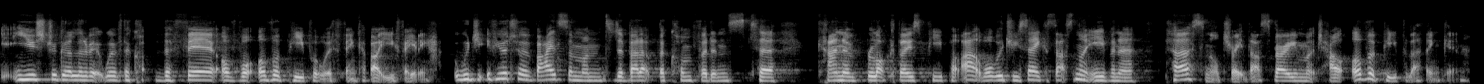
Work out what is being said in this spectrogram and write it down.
you struggle a little bit with the the fear of what other people would think about you failing. Would you, if you were to advise someone to develop the confidence to kind of block those people out, what would you say? Because that's not even a personal trait. That's very much how other people are thinking.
